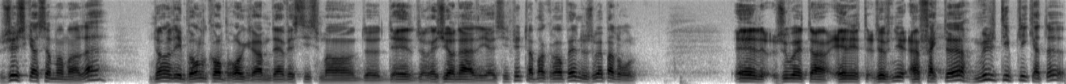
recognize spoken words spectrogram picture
jusqu'à ce moment-là, dans les bronco-programmes d'investissement, d'aide régionale et ainsi de suite, la Banque européenne ne jouait pas de rôle. Elle, jouait un, elle est devenue un facteur multiplicateur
